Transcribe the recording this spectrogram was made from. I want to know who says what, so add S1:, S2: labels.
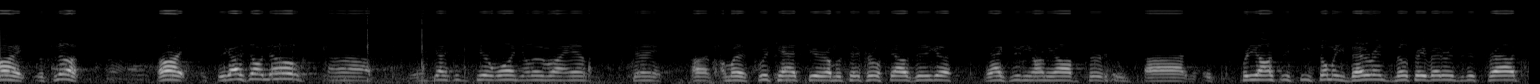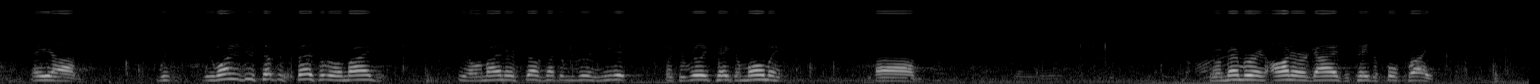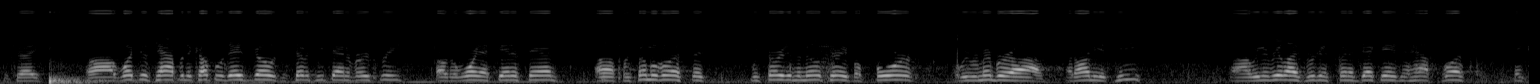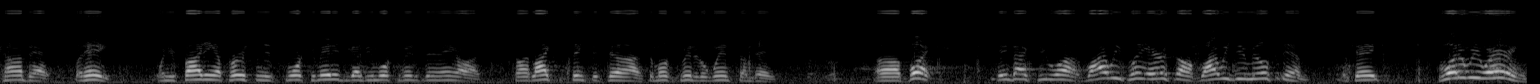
S1: All right, listen up. All right, if you guys don't know, uh, if you guys did the tier one, you'll know who I am. Okay, uh, I'm going to switch hats here. I'm Lieutenant Colonel Sal Zuniga, an active duty Army officer. Uh, it's pretty awesome to see so many veterans, military veterans in this crowd. Hey, uh, we, we wanted to do something special to remind, you know, remind ourselves, not that we really need it, but to really take a moment uh, to remember and honor our guys who paid the full price. Okay? Uh, what just happened a couple of days ago was the 17th anniversary of the war in Afghanistan. Uh, for some of us, it's we started in the military before. We remember uh, an army at peace. Uh, we didn't realize we were going to spend a decade and a half plus in combat. But hey, when you're fighting a person that's more committed, you got to be more committed than they are. So I'd like to think that uh, the most committed will win someday. Uh, but getting back to why we play airsoft, why we do milsim, okay? What are we wearing?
